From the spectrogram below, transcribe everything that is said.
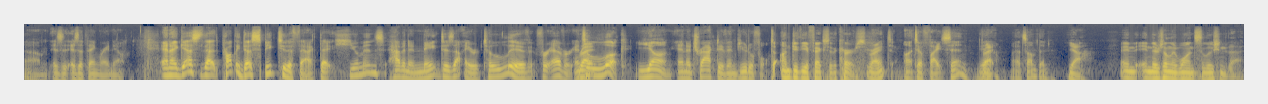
um, is, is a thing right now. And I guess that probably does speak to the fact that humans have an innate desire to live forever and to look young and attractive and beautiful, to undo the effects of the curse, right? uh, to fight sin. Yeah, Right. That's something. Yeah, and and there's only one solution to that.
